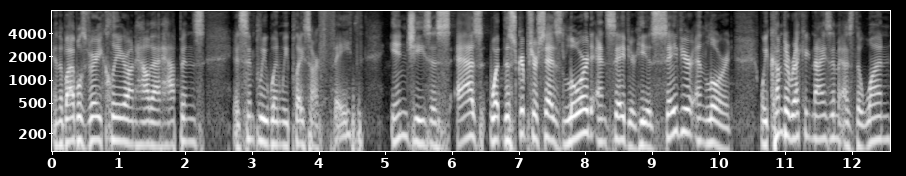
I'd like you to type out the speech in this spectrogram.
And the Bible's very clear on how that happens. It's simply when we place our faith in Jesus as what the scripture says, Lord and Savior. He is Savior and Lord. We come to recognize Him as the one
